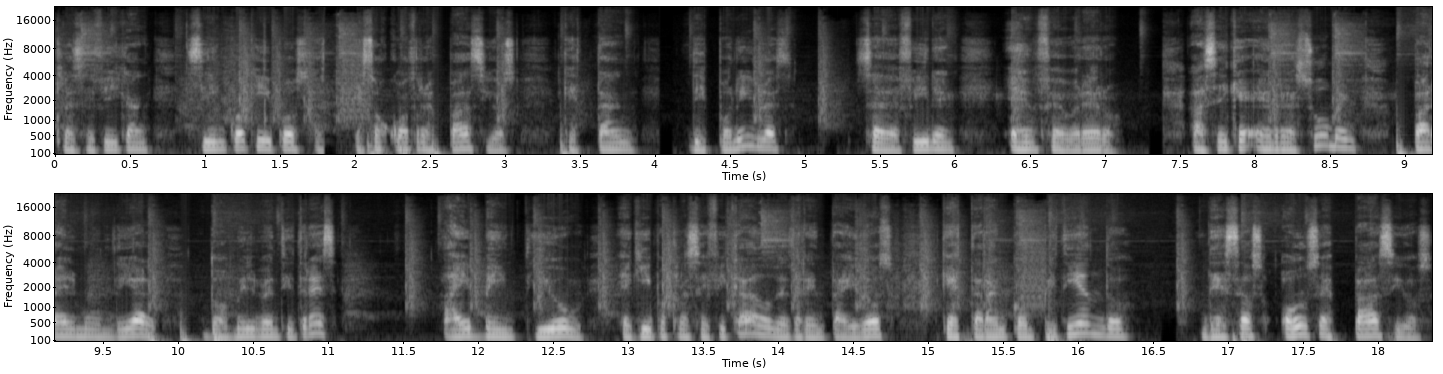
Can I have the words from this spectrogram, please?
clasifican cinco equipos, esos cuatro espacios que están disponibles se definen en febrero. Así que en resumen, para el Mundial 2023 hay 21 equipos clasificados de 32 que estarán compitiendo. De esos 11 espacios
